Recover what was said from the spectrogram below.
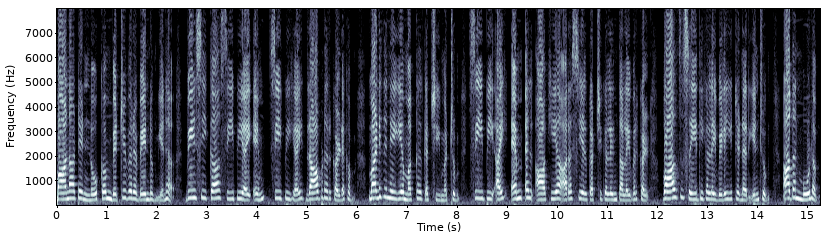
மாநாட்டின் நோக்கம் வெற்றி பெற வேண்டும் என விசிகா சிபிஐஎம் சிபிஐ திராவிடர் கழகம் மனிதநேய மக்கள் கட்சி மற்றும் சிபிஐ எம்எல் ஆகிய அரசியல் கட்சிகளின் தலைவர்கள் வாழ்த்து செய்திகளை வெளியிட்டனர் என்றும் அதன் மூலம்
